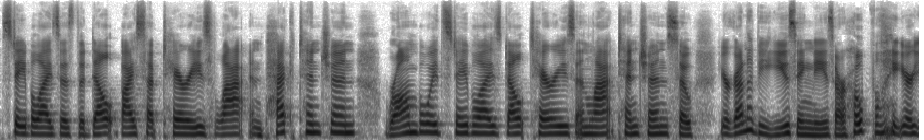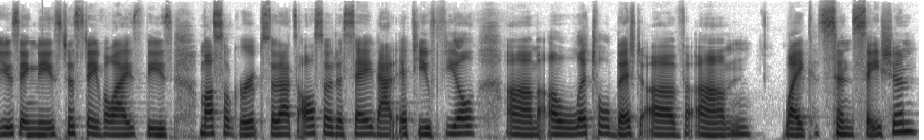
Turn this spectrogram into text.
stabilizes the delt, bicep teres, lat, and pec tension. Rhomboid stabilize delt teres and lat tension. So you're going to be using these, or hopefully you're using these to stabilize these muscle groups. So that's also to say that if you feel um, a little bit of um, like sensation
